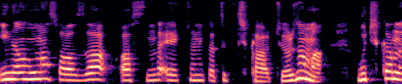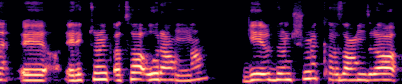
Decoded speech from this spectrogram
inanılmaz fazla aslında elektronik atık çıkartıyoruz ama bu çıkan e, elektronik atığa oranla geri dönüşüme kazandıra,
